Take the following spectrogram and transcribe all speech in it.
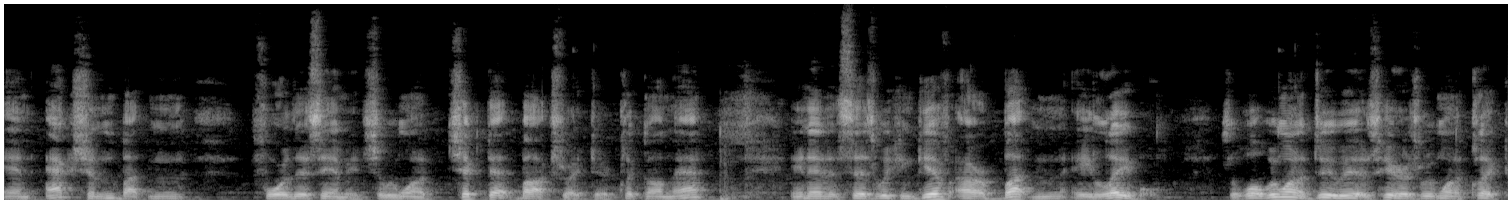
an action button for this image. So we want to check that box right there. Click on that. And then it says we can give our button a label. So what we want to do is here is we want to click,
